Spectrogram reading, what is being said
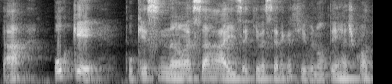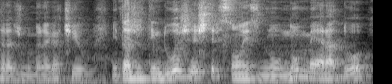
Tá? Por quê? porque senão essa raiz aqui vai ser negativa, não tem raiz quadrada de número negativo. Então, a gente tem duas restrições no numerador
